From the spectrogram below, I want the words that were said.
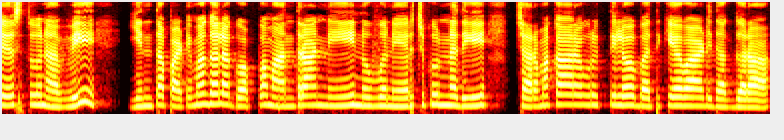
చేస్తూ నవ్వి ఇంత పటిమ గల గొప్ప మంత్రాన్ని నువ్వు నేర్చుకున్నది చర్మకార వృత్తిలో బతికేవాడి దగ్గర.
